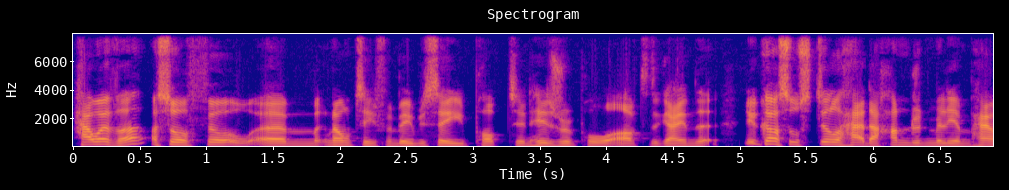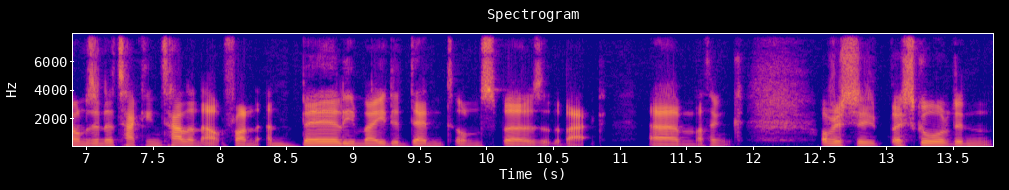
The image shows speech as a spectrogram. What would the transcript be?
However, I saw Phil um, McNulty from BBC popped in his report after the game that Newcastle still had £100 million in attacking talent up front and barely made a dent on Spurs at the back. Um, I think obviously they scored in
